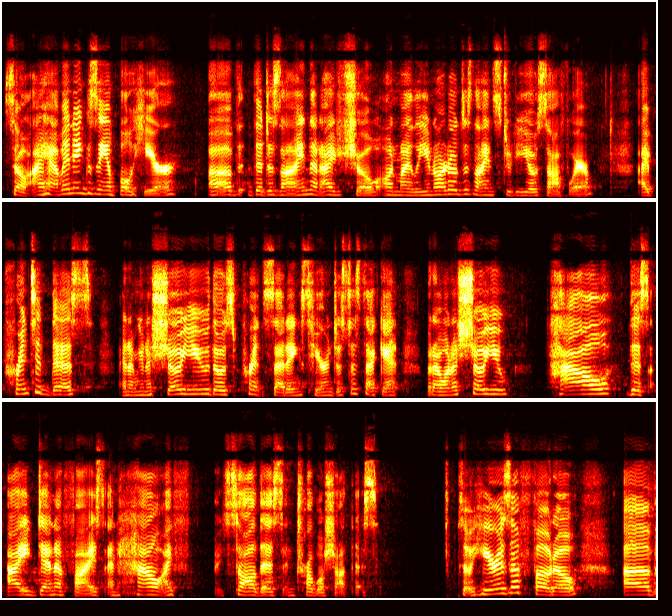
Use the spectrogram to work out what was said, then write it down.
So I have an example here of the design that I show on my Leonardo Design Studio software. I printed this and I'm going to show you those print settings here in just a second, but I want to show you how this identifies and how I saw this and troubleshot this. So here is a photo of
